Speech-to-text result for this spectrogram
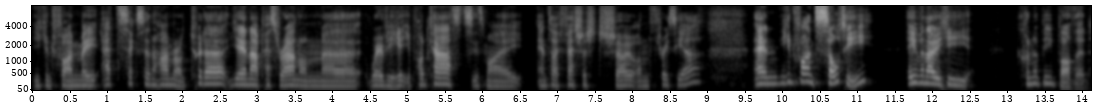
You can find me at Sexenheimer on Twitter. Yeah, nah, Pasaran on uh, wherever you get your podcasts is my anti-fascist show on 3CR. And you can find Salty, even though he couldn't be bothered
